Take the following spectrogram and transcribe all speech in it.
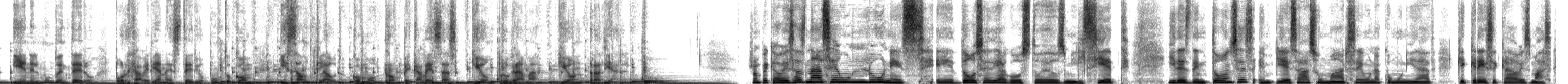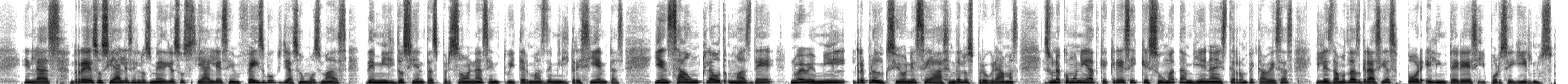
Y en el mundo entero por javerianaestereo.com y SoundCloud como rompecabezas-programa-radial. Rompecabezas nace un lunes 12 eh, de agosto de 2007 y desde entonces empieza a sumarse una comunidad que crece cada vez más. En las redes sociales, en los medios sociales, en Facebook ya somos más de 1.200 personas, en Twitter más de 1.300 y en SoundCloud más de 9.000 reproducciones se hacen de los programas. Es una comunidad que crece y que suma también a este rompecabezas y les damos las gracias por el interés y por seguirnos.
